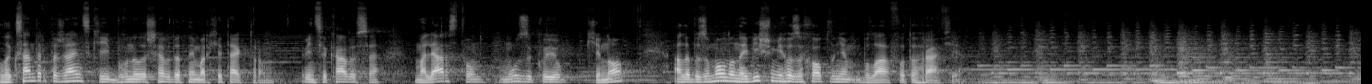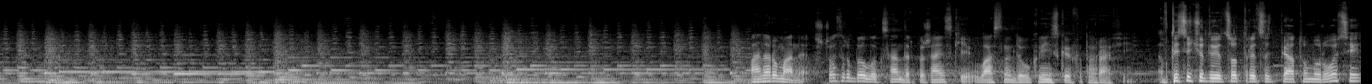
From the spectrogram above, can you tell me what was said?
Олександр Пежанський був не лише видатним архітектором. Він цікавився малярством, музикою, кіно, але безумовно найбільшим його захопленням була фотографія. Пане Романе, що зробив Олександр Пежанський власне для української фотографії? В 1935 році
